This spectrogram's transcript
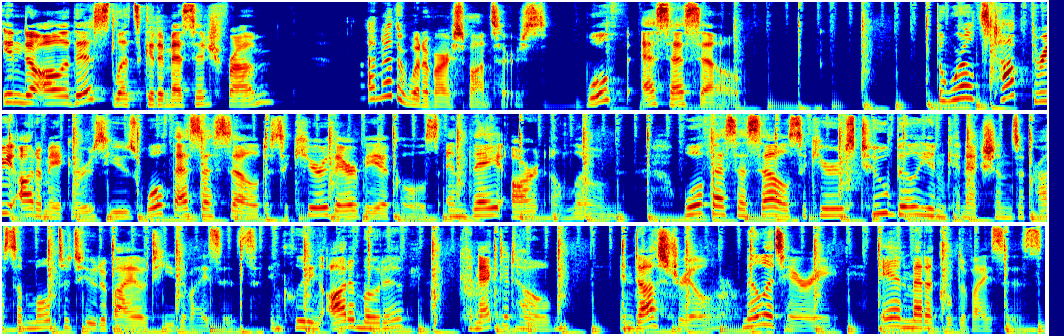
into all of this, let's get a message from another one of our sponsors, Wolf SSL. The world's top three automakers use Wolf SSL to secure their vehicles, and they aren't alone. Wolf SSL secures 2 billion connections across a multitude of IoT devices, including automotive, connected home, industrial, military, and medical devices.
